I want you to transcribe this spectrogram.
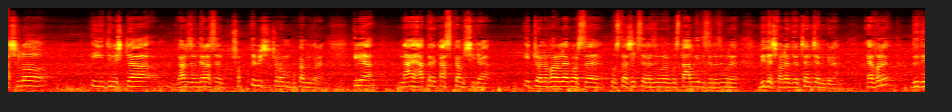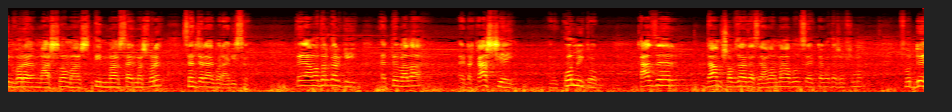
আসলে এই জিনিসটা গার্জেন যারা আছে, সবচেয়ে বেশি চরম বোকামি করে। ক্লিয়া নাই হাতের কাজ কাম শিখা। একটু পড়ালেখা করছে, কুস্তা শিখছে না জীবনে, কুস্তা আলগি দিছে না জীবনে, বিদেশ পাঠাইতে চেন চেন কিনা এরপরে দুই দিন পরে, মাস, ছ মাস, তিন মাস, চার মাস পরে সেঞ্চারে একবার আবিছে তো আমার দরকার কি? এতে বালা একটা কাজ শিয়াই মানে কর্মিক হোক কাজের দাম সব জায়গাতে আছে। আমার মা বলছে একটা কথা সবসময় ফুড ডে,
